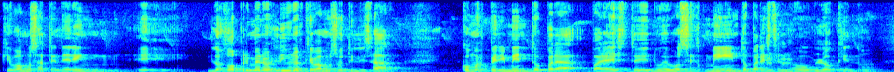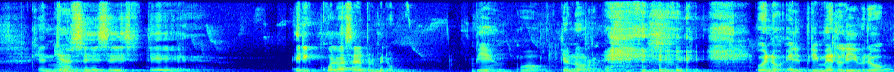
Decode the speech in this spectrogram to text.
que vamos a tener en eh, los dos primeros libros que vamos a utilizar como experimento para, para este nuevo segmento, para este Ujú. nuevo bloque, ¿no? Genial. Entonces, este... Eric, ¿cuál va a ser el primero? Bien, wow, qué honor. bueno, el primer libro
